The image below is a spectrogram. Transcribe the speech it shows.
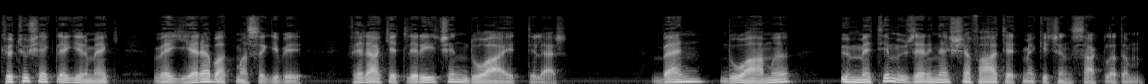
kötü şekle girmek ve yere batması gibi felaketleri için dua ettiler. Ben duamı ümmetim üzerine şefaat etmek için sakladım.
